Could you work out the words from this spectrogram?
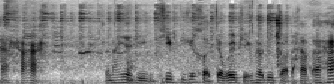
ฮ่าฮ่าชนะอย่าทีคลิปนี้ก็ขอจบไว้เพียงเท่านี้ก่อนนะครับอะฮะ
